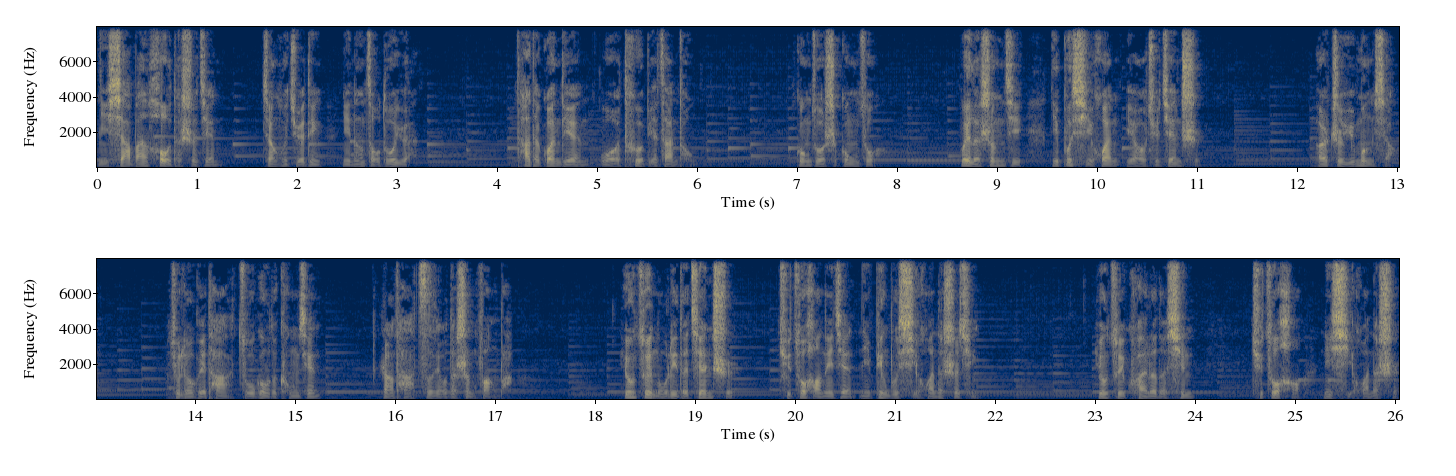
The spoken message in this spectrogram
你下班后的时间，将会决定你能走多远。”他的观点我特别赞同。工作是工作，为了生计，你不喜欢也要去坚持。而至于梦想，就留给他足够的空间，让他自由的盛放吧。用最努力的坚持，去做好那件你并不喜欢的事情。用最快乐的心。去做好你喜欢的事，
